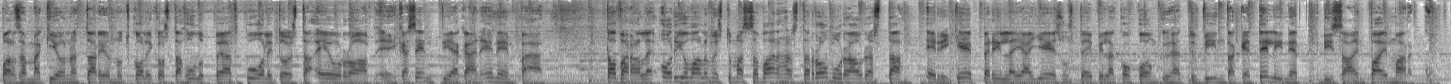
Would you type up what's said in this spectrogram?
Palsanmäki on tarjonnut kolikosta hulppeat puolitoista euroa, eikä senttiäkään enempää. Tavaralle on jo valmistumassa vanhasta romuraudasta eri keepperillä ja Jeesusteipillä kokoon kyhätty vintage teline Design by Markku.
